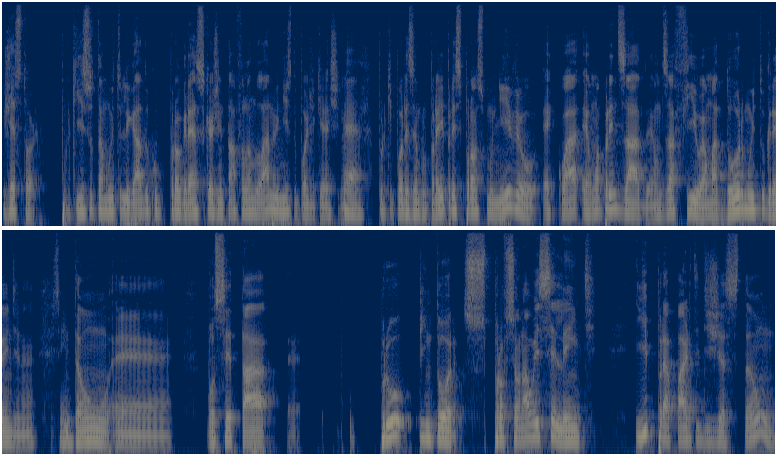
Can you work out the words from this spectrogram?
Gestor. Porque isso está muito ligado com o progresso que a gente estava falando lá no início do podcast, né? É. Porque, por exemplo, para ir para esse próximo nível é, é um aprendizado, é um desafio, é uma dor muito grande, né? Sim. Então, é, você tá é, pro pintor profissional excelente e para a parte de gestão,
